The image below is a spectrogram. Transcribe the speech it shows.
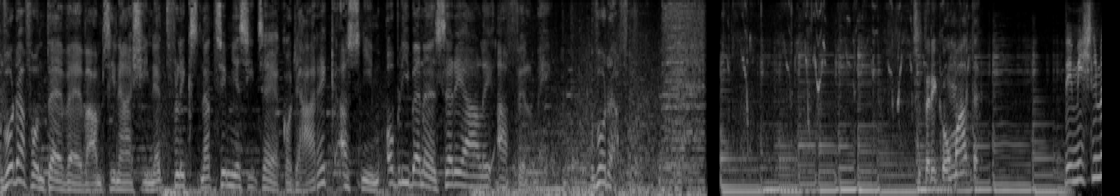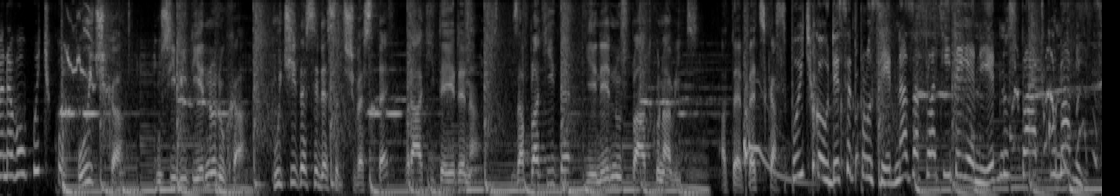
Vodafone TV vám přináší Netflix na tři měsíce jako dárek a s ním oblíbené seriály a filmy. Vodafone. Co tady koumáte? Vymýšlíme novou půjčku. Půjčka musí být jednoduchá. Půjčíte si 10 švestek, vrátíte 11. Zaplatíte jen jednu splátku navíc. A to je pecka. S půjčkou 10 plus 1 zaplatíte jen jednu splátku navíc.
